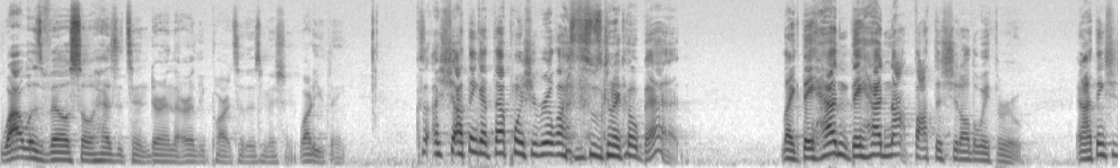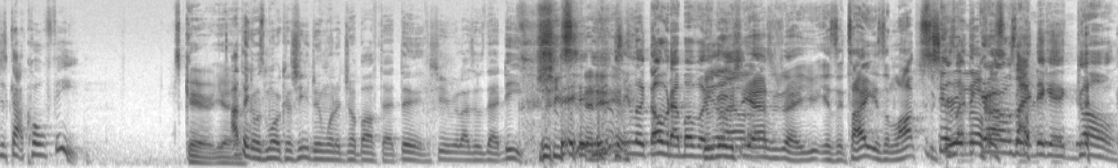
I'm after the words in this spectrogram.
why was Vel so hesitant during the early parts of this mission? Why do you think? Because I, I think at that point she realized this was going to go bad. Like they hadn't, they had not thought this shit all the way through, and I think she just got cold feet. Scared, yeah. I think it was more because she didn't want to jump off that thing. She didn't realize it was that deep. She said it. she looked over that motherfucker. Because remember like, she asked me, like, "You- "Is it tight? Is it locked? She was like, the girl was like, nigga, go.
